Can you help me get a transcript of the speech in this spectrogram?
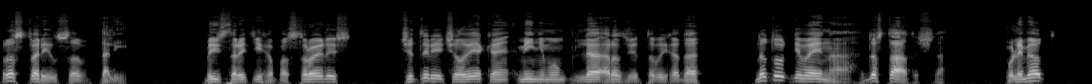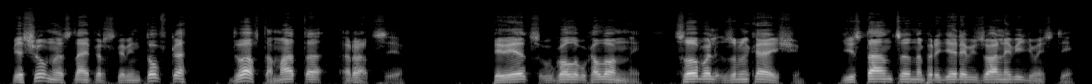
растворился вдали. Быстро и тихо построились, четыре человека минимум для разведовыхода, но тут не война, достаточно пулемет, бесшумная снайперская винтовка, два автомата, рация. Певец в голову колонны, Соболь замыкающим, дистанция на пределе визуальной видимости.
